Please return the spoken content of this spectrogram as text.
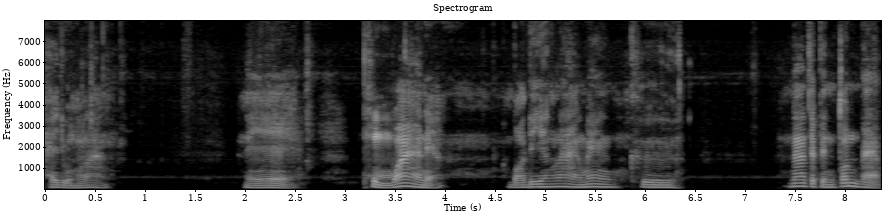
ให้ดูข้างล่างนี่ผมว่าเนี่ยบอดี้ข้างล่างแม่งคือ น่าจะเป็นต้นแบบ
